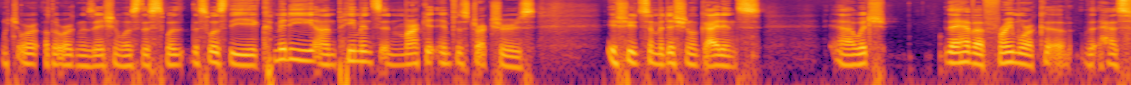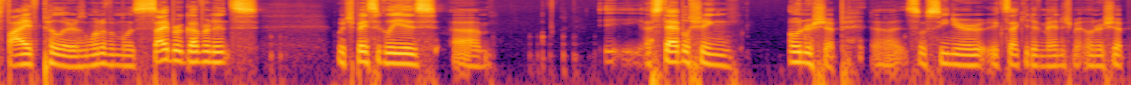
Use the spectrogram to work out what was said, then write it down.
which or other organization was this? Was this was the Committee on Payments and Market Infrastructures issued some additional guidance, uh, which they have a framework uh, that has five pillars. One of them was cyber governance, which basically is um, establishing ownership, uh, so senior executive management ownership.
